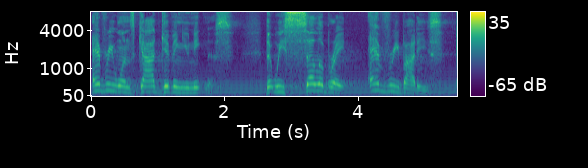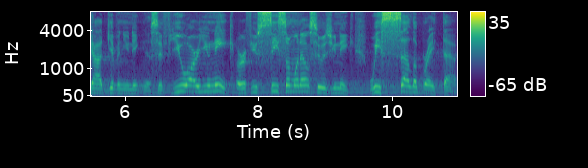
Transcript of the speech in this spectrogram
everyone's god-given uniqueness that we celebrate everybody's God given uniqueness. If you are unique, or if you see someone else who is unique, we celebrate that.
